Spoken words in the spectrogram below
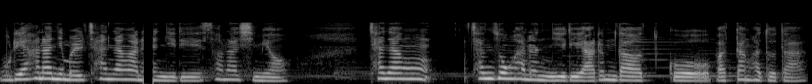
우리 하나님을 찬양하는 일이 선하시며 찬양 찬송하는 일이 아름답고 마땅하도다.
